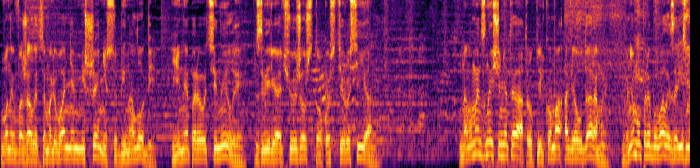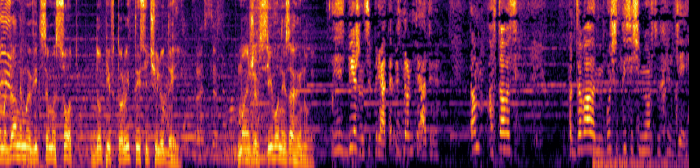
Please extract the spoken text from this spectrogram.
Вони вважали це малюванням мішені собі на лобі і не переоцінили звірячої жорстокості росіян. На момент знищення театру кількома авіаударами в ньому перебували за різними даними від 700 до півтори тисячі людей. Майже всі вони загинули. Здесь беженцы прятались в драмтеатре. Там осталось под завалами больше тысячи мертвых людей.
